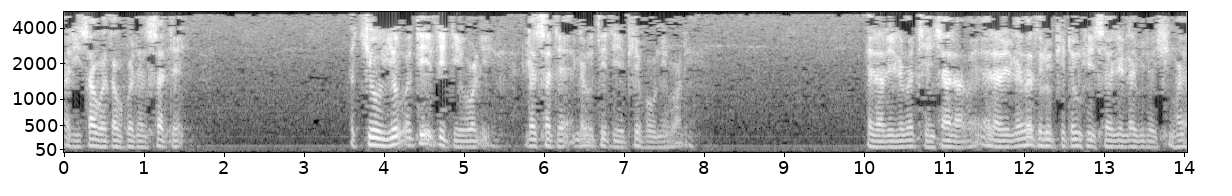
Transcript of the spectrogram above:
အဲ့ဒီစောက်ဝဲတော့ပဲနဲ့ဆက်တဲ့အကျိုးယုတ်အတိအတိတွေပေါ့လေလက်ဆက်တဲ့အလုပ်အတိတွေဖြစ်ပုံနေပါလေ အဲ့ဒါလေးလည်းပဲထင်ရှားတာပဲအဲ့ဒါလေးလည်းပဲသူတို့ဖြစ်တုံးဖြစ်ဆဲလေးလိုက်ပြီးတော့ရှင်းမှရ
